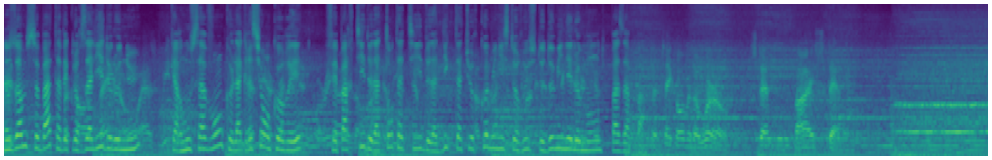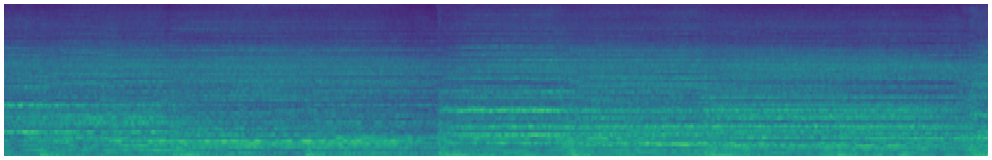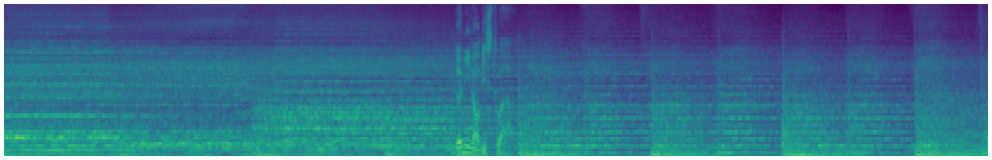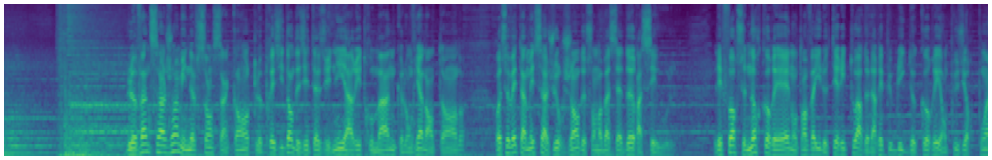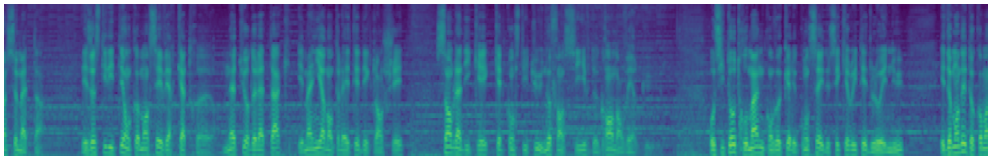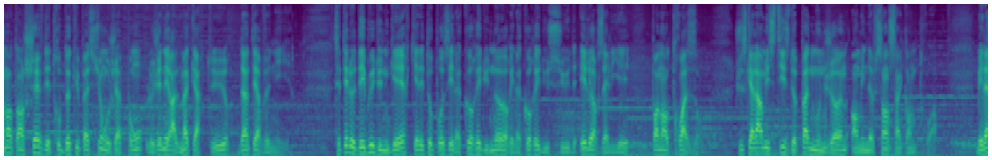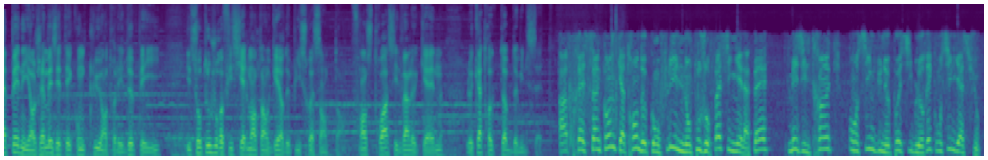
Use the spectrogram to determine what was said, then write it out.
Nos hommes se battent avec leurs alliés de l'ONU car nous savons que l'agression en Corée fait partie de la tentative de la dictature communiste russe de dominer le monde pas à pas. 2000 ans d'histoire. Le 25 juin 1950, le président des États-Unis, Harry Truman, que l'on vient d'entendre, recevait un message urgent de son ambassadeur à Séoul. Les forces nord-coréennes ont envahi le territoire de la République de Corée en plusieurs points ce matin. Les hostilités ont commencé vers 4 heures. Nature de l'attaque et manière dont elle a été déclenchée semblent indiquer qu'elle constitue une offensive de grande envergure. Aussitôt, Truman convoquait le Conseil de sécurité de l'ONU et demandait au commandant en chef des troupes d'occupation au Japon, le général MacArthur, d'intervenir. C'était le début d'une guerre qui allait opposer la Corée du Nord et la Corée du Sud et leurs alliés pendant trois ans, jusqu'à l'armistice de Panmunjom en 1953. Mais la paix n'ayant jamais été conclue entre les deux pays, ils sont toujours officiellement en guerre depuis 60 ans. France 3, Sylvain Lequen, le 4 octobre 2007. Après 54 ans de conflit, ils n'ont toujours pas signé la paix mais il trinque en signe d'une possible réconciliation.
